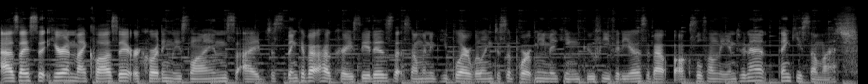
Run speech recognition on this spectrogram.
as I sit here in my closet recording these lines, I just think about how crazy it is that so many people are willing to support me making goofy videos about voxels on the internet. Thank you so much.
